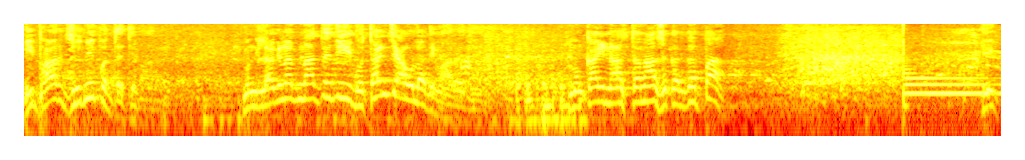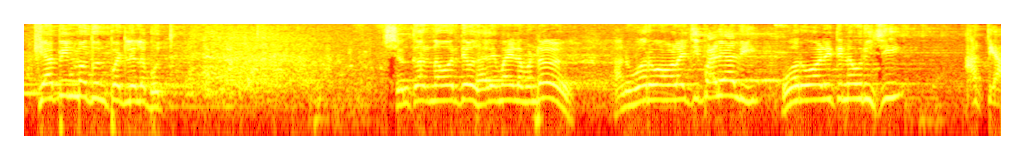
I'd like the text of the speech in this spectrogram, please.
ही फार जुनी पद्धत आहे महाराज. मग लग्नात नाचायची ही भूतांची अवलाद आहे महाराज. मग काही नाचताना असं करतात पा हे कॅबिन मधून पडलेलं भूत. शंकर नवरदेव झाले महिला मंडळ. आणि वरवावळायची पाळी आली. वरवाळी ती नवरीची आत्या.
